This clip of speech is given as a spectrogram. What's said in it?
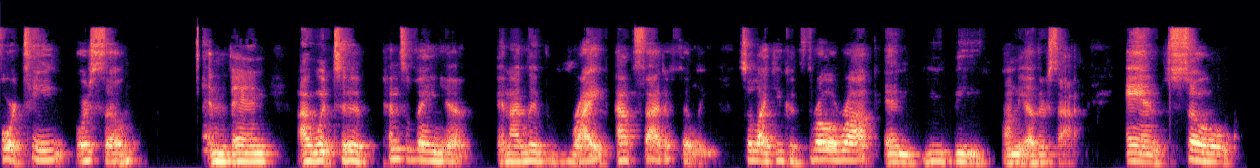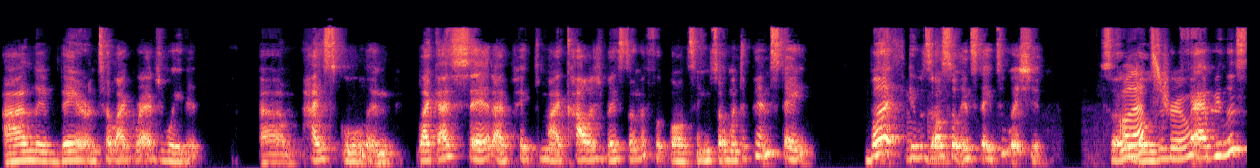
14 or so. And then I went to Pennsylvania and I lived right outside of Philly. So, like, you could throw a rock and you'd be on the other side. And so I lived there until I graduated um, high school. And like I said, I picked my college based on the football team. So I went to Penn State, but so it was also in state tuition. So oh, that's true. Fabulous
